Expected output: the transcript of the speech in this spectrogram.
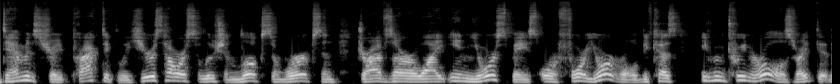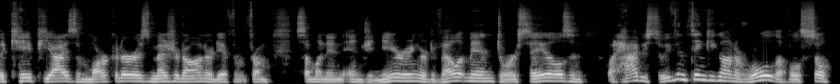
demonstrate practically here's how our solution looks and works and drives ROI in your space or for your role because even between roles, right? The, the KPIs a marketer is measured on are different from someone in engineering or development or sales and what have you. So even thinking on a role level. So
